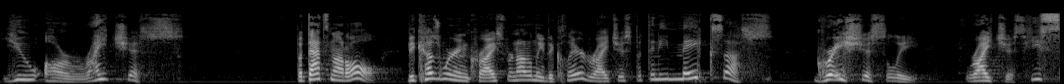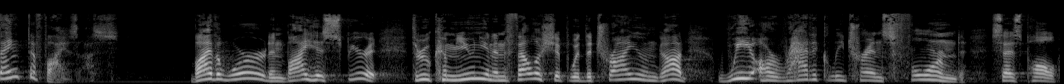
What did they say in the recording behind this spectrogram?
You are righteous. But that's not all. Because we're in Christ, we're not only declared righteous, but then He makes us graciously righteous. He sanctifies us by the Word and by His Spirit through communion and fellowship with the triune God. We are radically transformed, says Paul,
